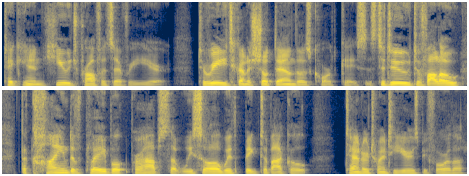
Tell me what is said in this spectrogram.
taking in huge profits every year to really to kind of shut down those court cases to do to follow the kind of playbook perhaps that we saw with big tobacco 10 or 20 years before that?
